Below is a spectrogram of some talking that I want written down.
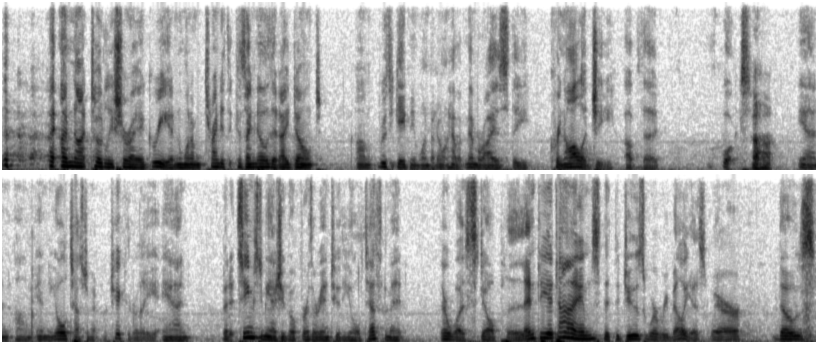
I, I'm not totally sure I agree. And what I'm trying to, because I know that I don't, um, Ruthie gave me one, but I don't have it memorized, the chronology of the books. Uh huh. and um, in the Old Testament particularly. And but it seems to me as you go further into the Old Testament, there was still plenty of times that the Jews were rebellious, where those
